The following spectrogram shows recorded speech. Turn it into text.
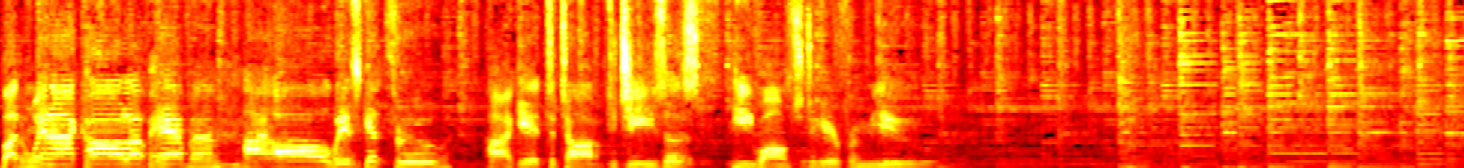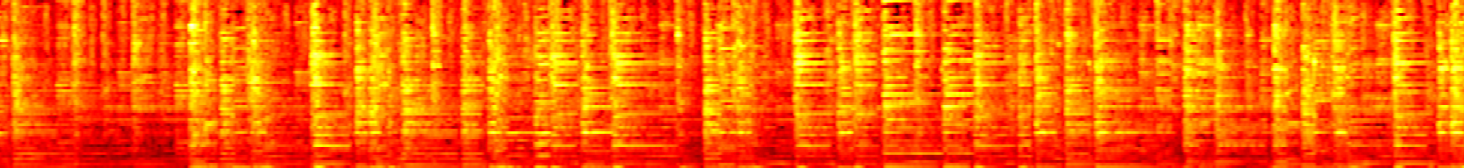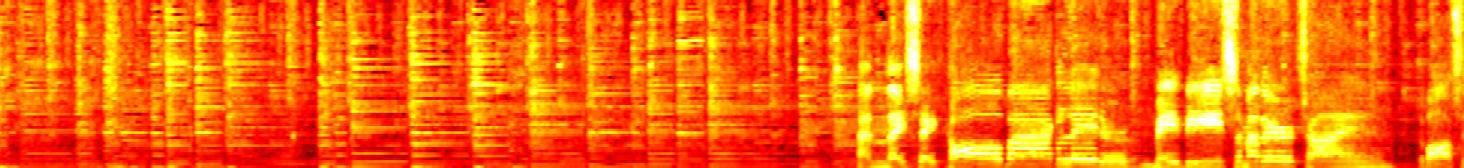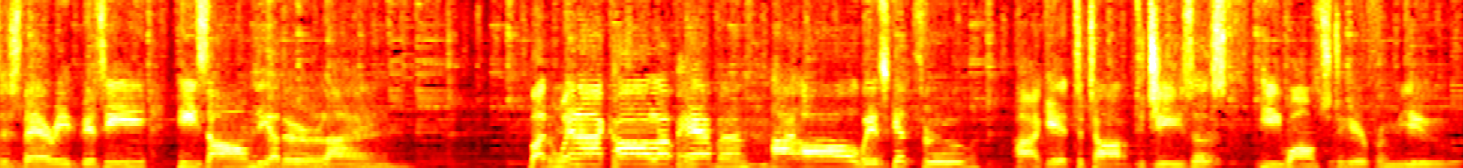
But when I call up heaven, I always get through. I get to talk to Jesus, he wants to hear from you. And they say, call back later, maybe some other time. The boss is very busy, he's on the other line. But when I call up heaven, I always get through. I get to talk to Jesus, he wants to hear from you.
